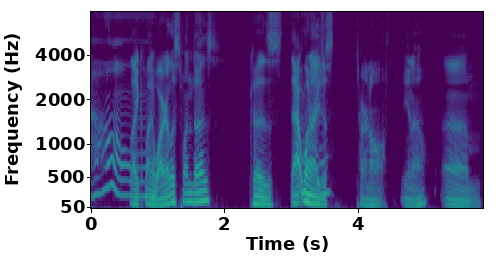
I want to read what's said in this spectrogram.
Oh, like my wireless one does cuz that one I Mhm. just turn off, you know. Um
